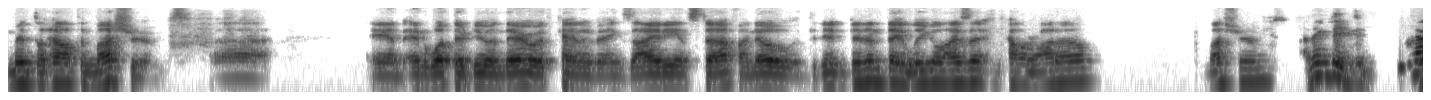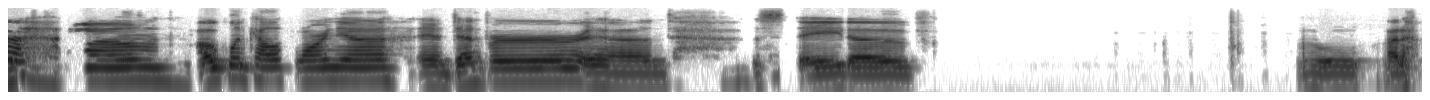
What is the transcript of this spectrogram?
mental health and mushrooms, uh, and and what they're doing there with kind of anxiety and stuff? I know didn't didn't they legalize it in Colorado? Mushrooms. I think they did. Yeah. um, Oakland, California, and Denver, and the state of oh, I don't,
